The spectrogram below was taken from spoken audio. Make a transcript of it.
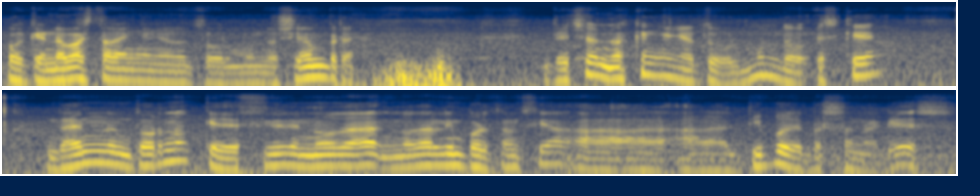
Porque no va a estar engañando a todo el mundo siempre. De hecho, no es que engañe a todo el mundo, es que da en un entorno que decide no, no darle importancia al tipo de persona que es.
